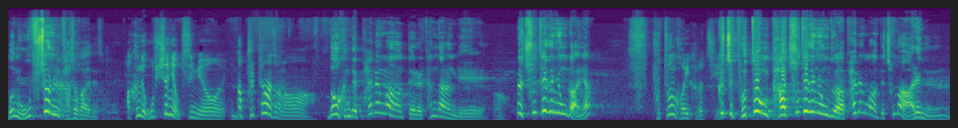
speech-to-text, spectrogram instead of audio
넌 옵션을 가져가야 돼서 그래. 아 근데 옵션이 없으면 음. 나 불편하잖아. 너 근데 800만 원대를 탄다는 게 어. 출퇴근용도 아니야? 보통은 거의 그렇지. 그치 보통 다 출퇴근용도야 800만 원대 천만 원 아래는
